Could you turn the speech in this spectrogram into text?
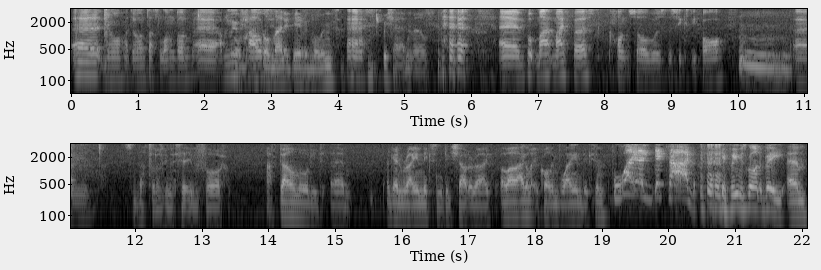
uh, no, I don't. That's long gone. Uh, I've moved Sold, I sold houses. mine to David Mullins. Uh, Wish I hadn't though. Um, but my, my first console was the 64. Um, So that's what I was going to say before. I've downloaded um, again, Ryan Nixon, big shout to Ryan. Oh, I like to call him Brian Dixon. Brian Dixon! if he was going to be, um,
